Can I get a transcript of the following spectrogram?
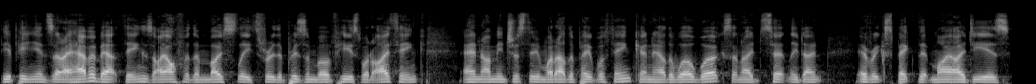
the opinions that I have about things, I offer them mostly through the prism of here's what I think, and I'm interested in what other people think and how the world works. And I certainly don't ever expect that my ideas,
